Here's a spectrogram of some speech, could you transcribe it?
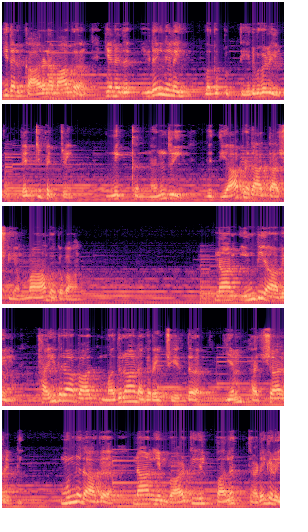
இதன் காரணமாக எனது இடைநிலை வகுப்பு தேர்வுகளில் வெற்றி பெற்றேன். மிக்க நன்றி வித்யா பிரதாத்தா ஸ்ரீ அம்மா பகவான். நான் இந்தியாவின் ஹைதராபாத் மதுரா நகரைச் சேர்ந்த எம். ஹர்ஷா ரெட்டி. முன்னதாக நான் என் வாழ்க்கையில் பல தடைகளை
